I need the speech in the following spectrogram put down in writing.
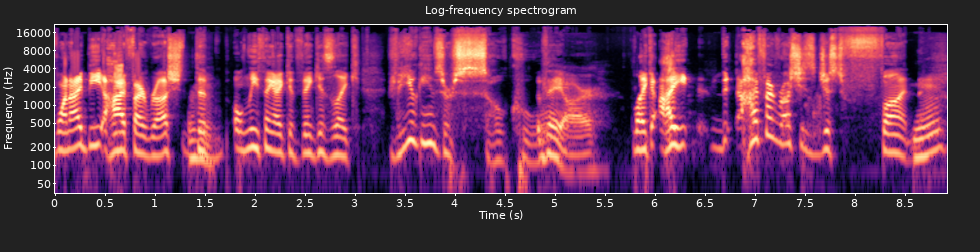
when I beat Hi-Fi Rush. The Mhm. only thing I could think is like video games are so cool. They are. like I Hi-Fi Rush is just fun. Mhm.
